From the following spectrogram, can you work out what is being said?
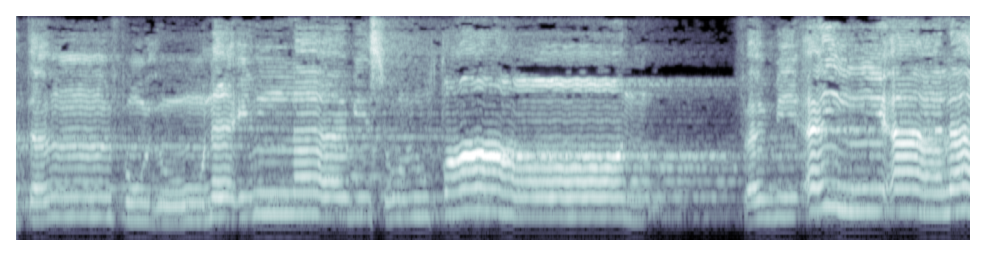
تنفذون إلا بسلطان فبأي آلاء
